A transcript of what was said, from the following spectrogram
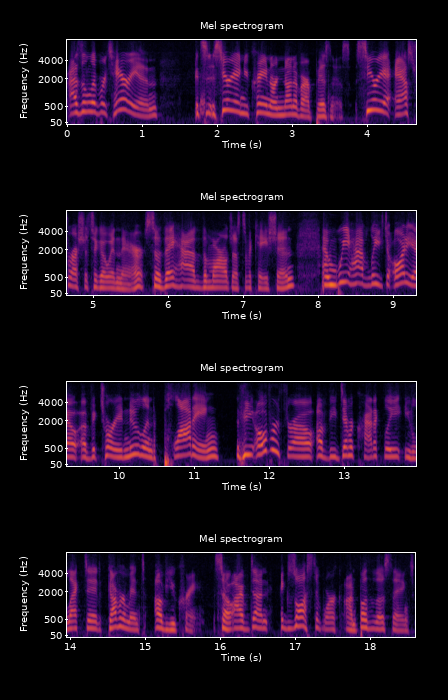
As a libertarian, Syria and Ukraine are none of our business. Syria asked Russia to go in there, so they have the moral justification. And we have leaked audio of Victoria Nuland plotting the overthrow of the democratically elected government of Ukraine. So I've done exhaustive work on both of those things.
